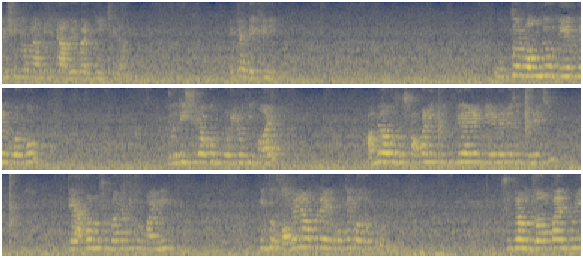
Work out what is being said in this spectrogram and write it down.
বেশি জমে, আমি যেটা আগের বার গিয়েছিলাম, এটা দেখে নিন উত্তরবঙ্গেও ডিএমদের বলব, যদি সেরকম পরিণতি হয়, আমি অবশ্য সকালে কুচবিহারের ডিএমের কাছে জেনেছি, যে এখনও সেভাবে কিছু হয়নি, কিন্তু হবে না বলে ওতে কত করবে? সুতরাং জলপাইগুড়ি,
